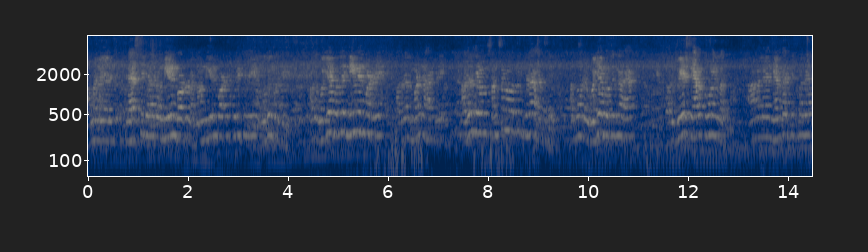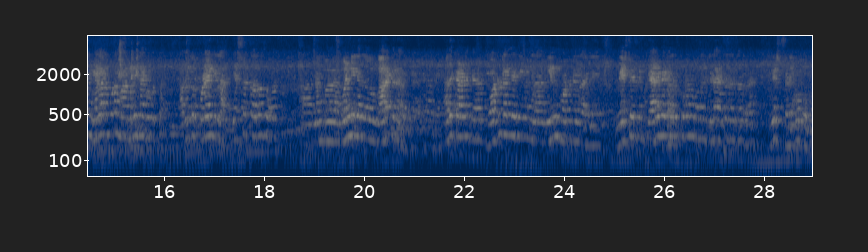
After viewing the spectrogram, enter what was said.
ಆಮೇಲೆ ಪ್ಲಾಸ್ಟಿಕ್ ಏನಾದರೂ ನೀರಿನ ಬಾಟಲ್ ನಾವು ನೀರಿನ ಬಾಟಲ್ ಕುಡಿತೀವಿ ಮುಗಿದು ಬಿಡ್ತೀವಿ ಅದು ಒಗೆಯ ಬದಲು ನೀವೇನು ಮಾಡ್ರಿ? ಅದ್ರಲ್ಲಿ ಮಣ್ಣು ಹಾಕ್ರಿ. ಅದರಲ್ಲಿ ಒಂದು ಸಣ್ಣ ಸಣ್ಣವಾದ ಗಿಡ ಹಚ್ಚಿರಿ ಅದು ನೋಡಿ, ಒಗೆಯ ಬದಲಿನ ಅದು ವೇಸ್ಟ್ ಯಾರು ತೊಗೊಳಂಗಿಲ್ಲ. ಅದು. ಆಮೇಲೆ ನೆಲದಾಗಿದ್ಮೇಲೆ ನೆಲ ಕೂಡ ಮಣ್ಣಿನಾಗ ಹೋಗುತ್ತೆ. ಅದ್ರದ್ದು ಕೊಳೆಯಂಗಿಲ್ಲ. ಎಷ್ಟೊತ್ತು ಅನ್ನೋದು ನಮ್ಮ ಮಣ್ಣಿಗೆ ಅದು ಮಾರಕನೇ ಆಗುತ್ತೆ. ಅದ ಕಾರಣಕ್ಕೆ ಬಾಟಲಲ್ಲಿ ನೀವು ನೀರಿನ ಬಾಟಲ್ ಆಗಲಿ ವೇಸ್ಟೇಜ್ ನಿಮ್ಗೆ ಯಾರೇ ಬೇಕಾದ್ರೂ ಕೂಡ ಒಂದೊಂದು ಗಿಡ ಹಚ್ಚಿದಂತಂದ್ರೆ ವೇಸ್ಟ್ ಕಡಿಗೆ ಹೋಗ್ಬೋದು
